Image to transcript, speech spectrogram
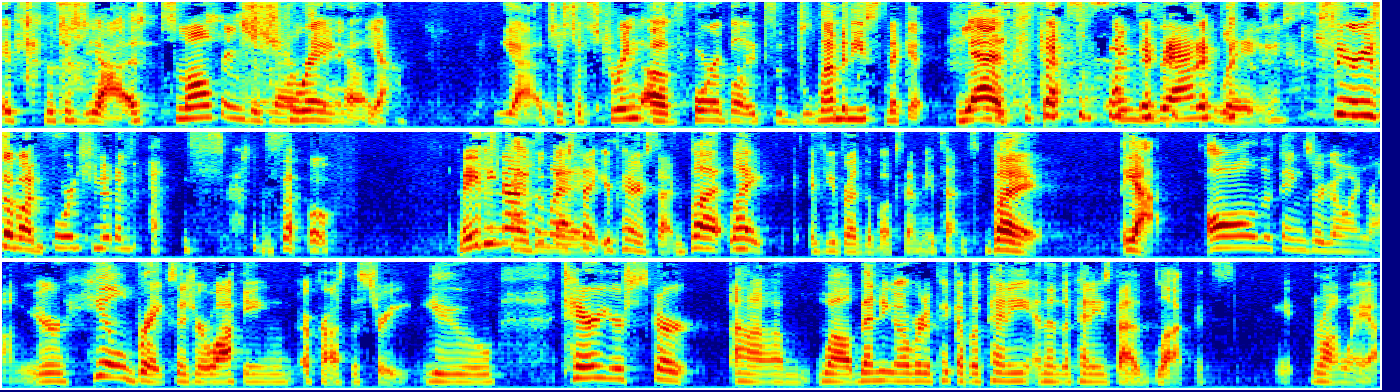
it's just yeah a small things. as String of- Yeah. yeah just a string of horrible it's a lemony snicket Yes. that's. Exactly. series of unfortunate events so Maybe not Kinds so much bad. that your parents died, but like if you've read the books, that made sense. But yeah, all the things are going wrong. Your heel breaks as you're walking across the street. You tear your skirt um, while bending over to pick up a penny, and then the penny's bad luck. It's the wrong way up.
